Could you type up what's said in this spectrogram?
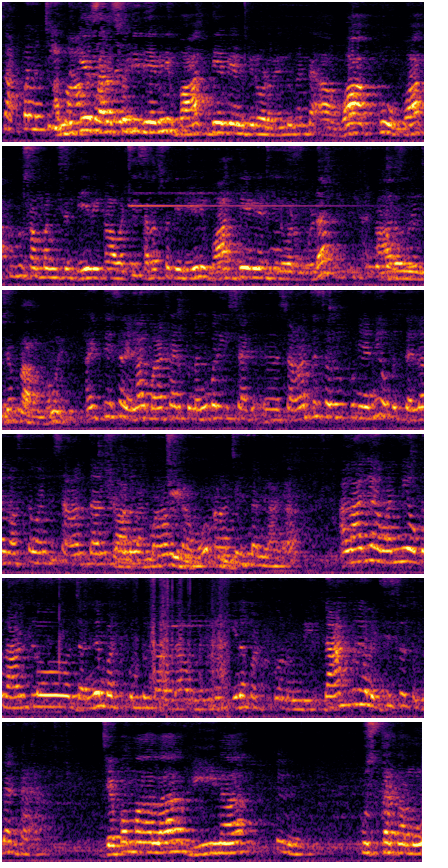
సో అప్పటి నుంచి అందుకే సరస్వతి దేవిని వాగ్దేవి అని పిలవడం. ఎందుకంటే ఆ వాక్కు వాక్కు సంబంధించిన దేవి కాబట్టి సరస్వతి దేవిని వాగ్దేవి అని పిలవడం కూడా ఆ రోజు నుంచే ప్రారంభమైంది. అయితే సార్ ఎలా మాట్లాడుకున్నాము మరి శాంత స్వరూపుని అని ఒక తెల్ల వస్త్రం అంటే చిహ్నం లాగా అలాగే అవన్నీ ఒక దాంట్లో జంజం పట్టుకుంటున్నారా లేదా ఈన పట్టుకొని ఉంది. దాంట్లో ఏమైనా ఉందంటారా? జపమాల వీణ పుస్తకము.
